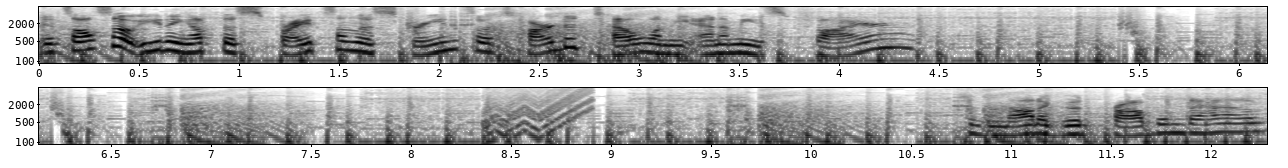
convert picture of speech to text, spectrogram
It's also eating up the sprites on the screen, so it's hard to tell when the enemies fire. Which is not a good problem to have.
